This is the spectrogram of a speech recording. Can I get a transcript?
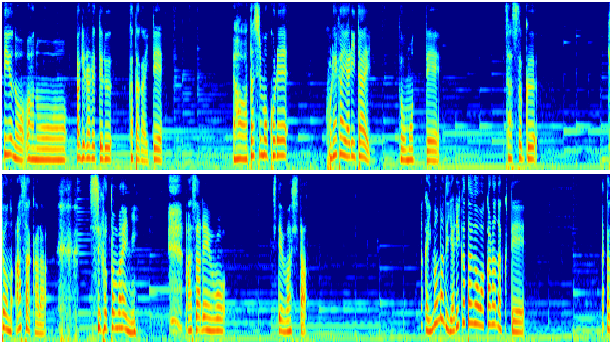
っていうのを、あのー、げられてる方がいて、ああ、私もこれ、これがやりたいと思って、早速、今日の朝から 仕事前に朝練をしてました。なんか今までやり方がわからなくて、なんか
